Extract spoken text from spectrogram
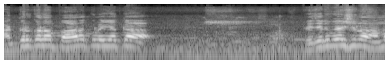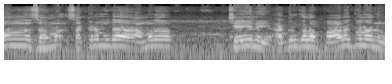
అగ్రకుల పాలకుల యొక్క రిజర్వేషన్ అమలును సమ సక్రమంగా అమలు చేయని అగ్రకుల పాలకులను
